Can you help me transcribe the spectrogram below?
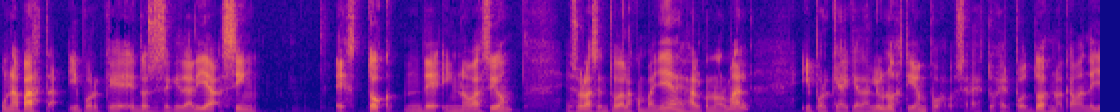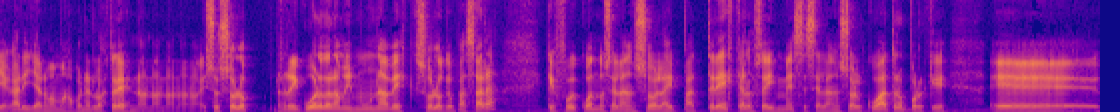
una pasta y porque entonces se quedaría sin stock de innovación. Eso lo hacen todas las compañías, es algo normal y porque hay que darle unos tiempos. O sea, estos AirPods 2 no acaban de llegar y ya no vamos a poner los tres. No, no, no, no, no. Eso solo recuerdo ahora mismo una vez solo que pasara, que fue cuando se lanzó el iPad 3, que a los 6 meses se lanzó el 4 porque... Eh,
